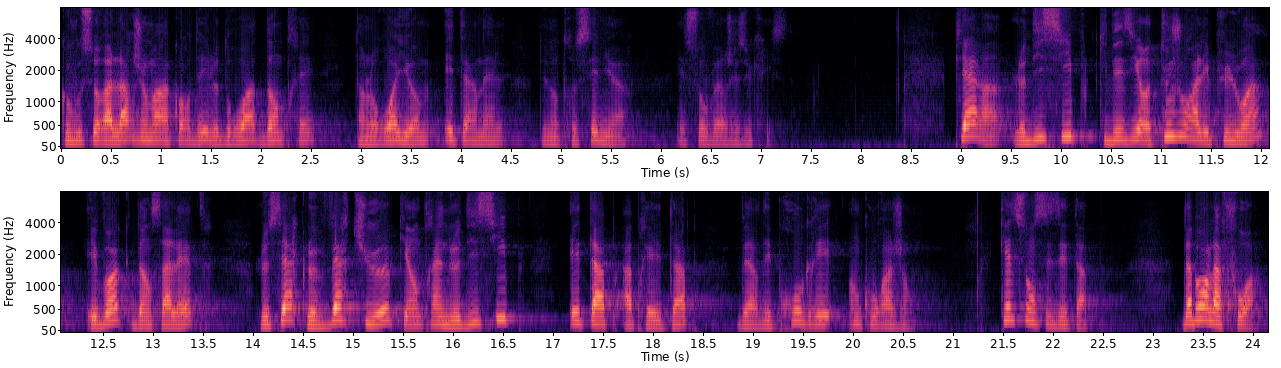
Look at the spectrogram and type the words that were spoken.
que vous sera largement accordé le droit d'entrer dans le royaume éternel de notre Seigneur et Sauveur Jésus-Christ. Pierre, le disciple qui désire toujours aller plus loin, évoque dans sa lettre le cercle vertueux qui entraîne le disciple, étape après étape, vers des progrès encourageants. Quelles sont ces étapes? D'abord la foi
